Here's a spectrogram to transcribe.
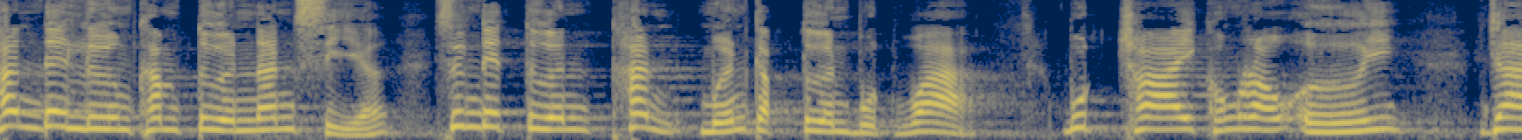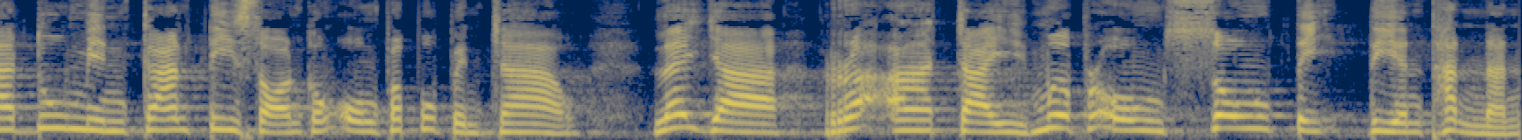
ท่านได้ลืมคำเตือนนั้นเสีย ซึ่งได้เตือนท่านเหมือนกับเตือนบุตรว่า บุตรชายของเราเอ๋ยอย่าดูหมิ่นการตีสอนขององค์พระผู้เป็นเจ้า และอย่าระอาใจเมื่อพระองค์ทรงติเตียนท่านนั้น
